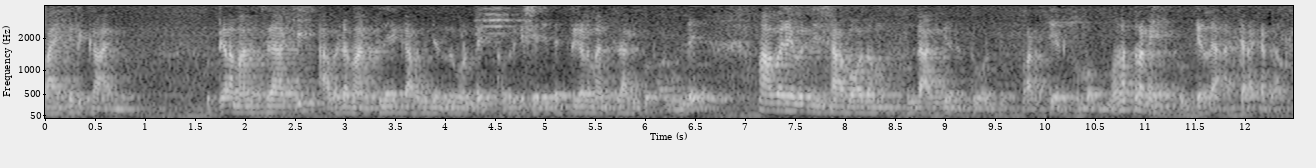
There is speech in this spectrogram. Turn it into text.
പയറ്റെടുക്കാനുള്ളൂ കുട്ടികളെ മനസ്സിലാക്കി അവരുടെ മനസ്സിലേക്ക് കടന്നു ചെന്നുകൊണ്ട് അവർക്ക് ശരി തെറ്റുകൾ മനസ്സിലാക്കി കൊടുത്തുകൊണ്ട് അവരെ ഒരു ദിശാബോധം ഉണ്ടാക്കിയെടുത്തുകൊണ്ട് വളർത്തിയെടുക്കുമ്പോൾ മാത്രമേ കുട്ടികളുടെ അച്ചടക്കം ഉണ്ടാവും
